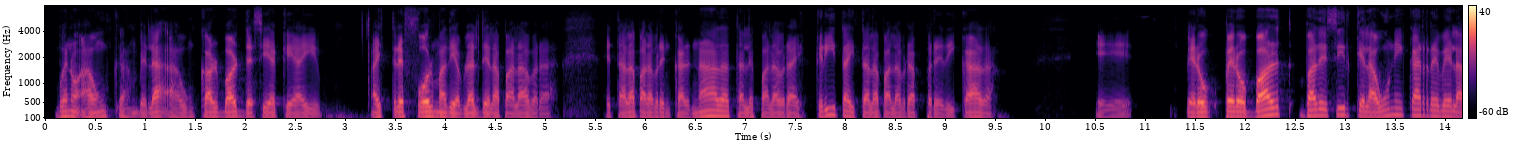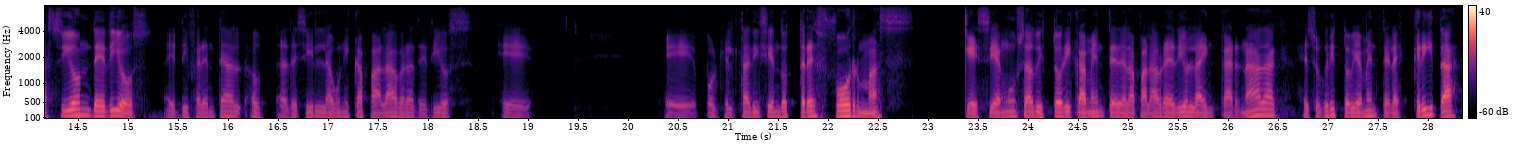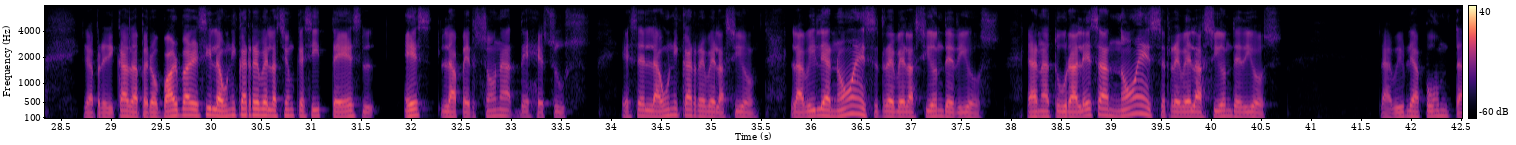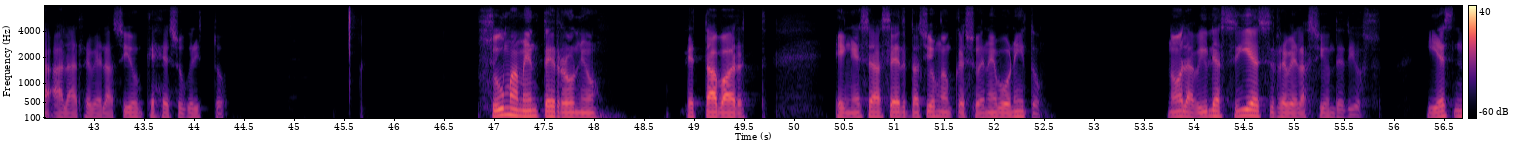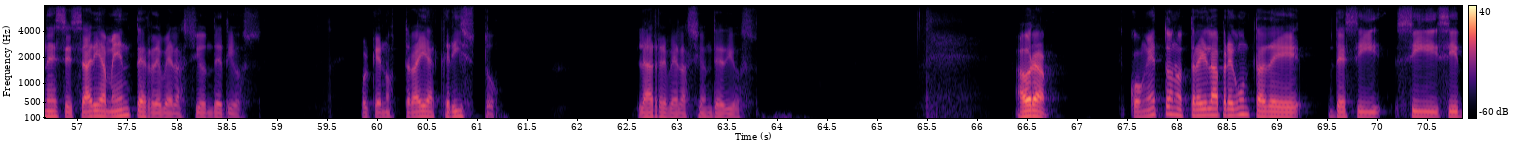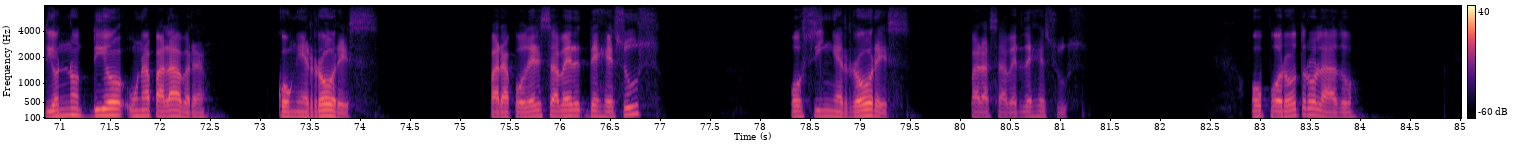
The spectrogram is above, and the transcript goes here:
bueno, aún, ¿verdad? Aún Karl Barth decía que hay, hay tres formas de hablar de la palabra. Está la palabra encarnada, está la palabra escrita y está la palabra predicada. Eh, pero, pero Bart va a decir que la única revelación de Dios, es diferente a, a decir la única palabra de Dios, eh, eh, porque él está diciendo tres formas que se han usado históricamente de la palabra de Dios, la encarnada, Jesucristo, obviamente, la escrita y la predicada, pero Bart va a decir la única revelación que existe es, es la persona de Jesús. Esa es la única revelación. La Biblia no es revelación de Dios. La naturaleza no es revelación de Dios. La Biblia apunta a la revelación que es Jesucristo. Sumamente erróneo está Bart en esa acertación, aunque suene bonito. No, la Biblia sí es revelación de Dios y es necesariamente revelación de Dios, porque nos trae a Cristo la revelación de Dios. Ahora, con esto nos trae la pregunta de, de si, si, si Dios nos dio una palabra con errores para poder saber de Jesús o sin errores para saber de Jesús. O por otro lado,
